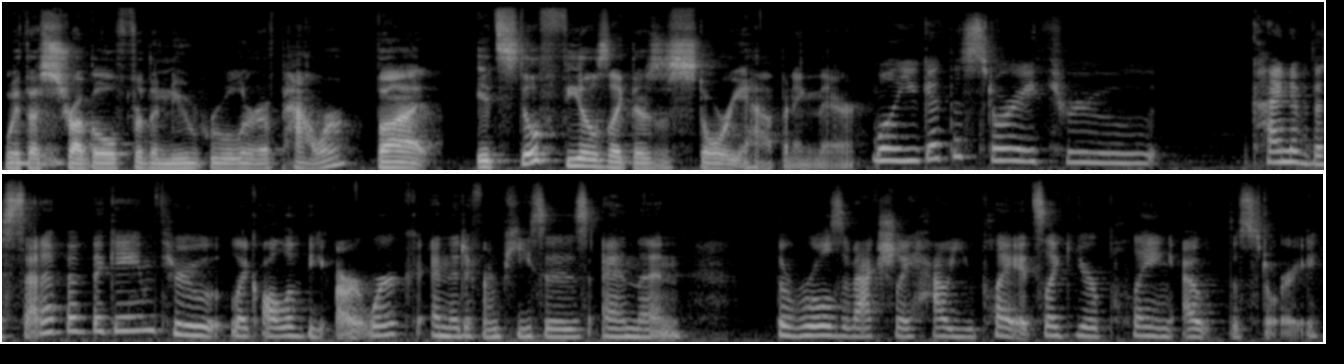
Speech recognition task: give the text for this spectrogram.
with a struggle for the new ruler of power, but it still feels like there's a story happening there. Well, you get the story through kind of the setup of the game, through like all of the artwork and the different pieces, and then the rules of actually how you play. It's like you're playing out the story.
